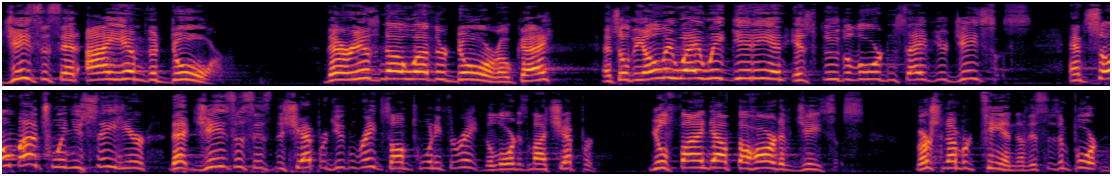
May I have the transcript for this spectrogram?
Jesus said, I am the door. There is no other door. Okay. And so the only way we get in is through the Lord and Savior Jesus. And so much when you see here that Jesus is the shepherd, you can read Psalm 23. The Lord is my shepherd. You'll find out the heart of Jesus. Verse number 10. Now this is important.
